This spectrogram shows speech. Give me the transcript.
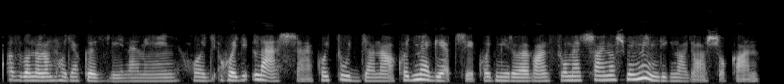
azt gondolom, hogy a közvélemény, hogy, hogy lássák, hogy tudjanak, hogy megértsék, hogy miről van szó, mert sajnos még mindig nagyon sokan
